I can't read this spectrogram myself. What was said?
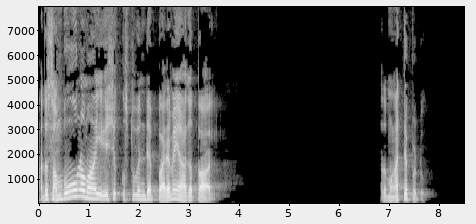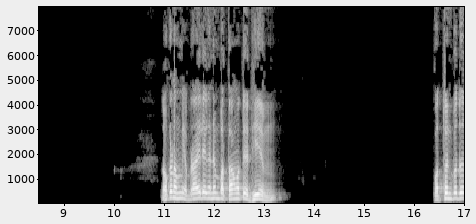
അത് സമ്പൂർണമായി യേശുക്രിസ്തുവിന്റെ പരമയാകത്താൽ അത് മാറ്റപ്പെട്ടു. നോക്കണം എബ്രായ ലേഖനം പത്താമത്തെ അധ്യയം പത്തൊൻപത്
